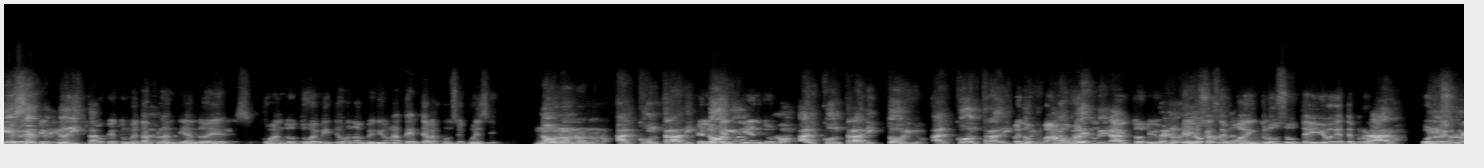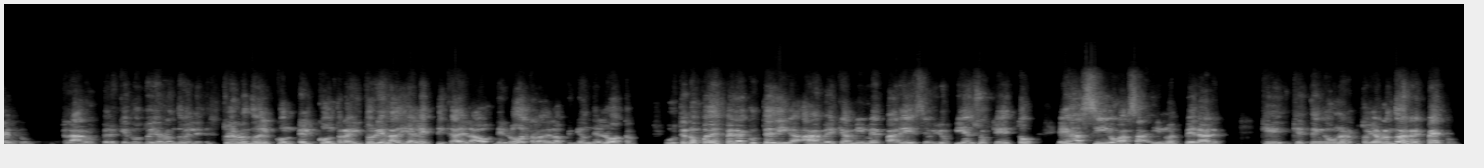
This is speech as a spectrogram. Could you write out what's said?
¿Qué es, ser periodista? Lo que tú me estás planteando es, cuando tú emites una opinión, atente a las consecuencias. No, no, no, no, no. Al contradictorio. No, al contradictorio. Al contradictorio. Bueno, vamos al contradictorio. es lo que hacemos incluso usted y yo en este programa. Claro, respeto. Claro, pero es que no estoy hablando del, estoy hablando del el contradictorio es la dialéctica de la, del otro, de la opinión del otro. Usted no puede esperar que usted diga, ah, es que a mí me parece o yo pienso que esto es así o así y no esperar que, que tenga una. Estoy hablando de respeto.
